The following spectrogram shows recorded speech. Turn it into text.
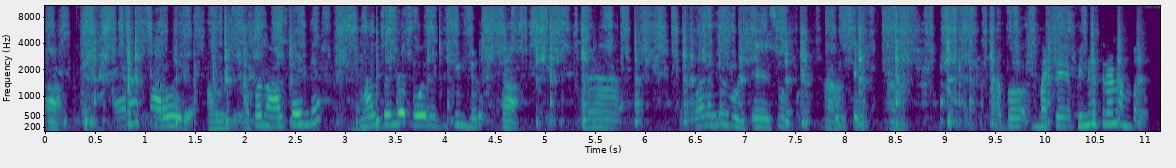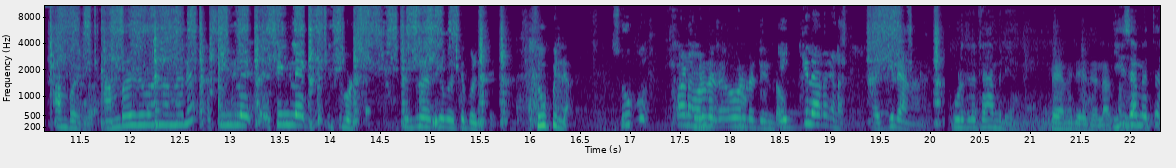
ആ അങ്ങനെ അറുപത് രൂപ. അറുപത് രൂപ. അപ്പോൾ നാൽപ്പതിന്റെ നാൽപ്പതിന്റെ ബോയിലേക്ക് സിംഗിൾ ആ. വേണമെങ്കിൽ ബുൾസ സൂപ്പ് ബുൾസ ആ അപ്പോൾ മറ്റേ പിന്നെ എത്രയാണ്? അമ്പത്. അമ്പത് രൂപ. അമ്പത് രൂപ എന്ന് പറഞ്ഞാൽ single single egg with single egg with bulls സൂപ്പില്ല സൂപ്പ് ആണ്. ഓൾറെഡി ഓൾറെഡി ഉണ്ടോ? എഗ്ഗിലാണ് കണക്ക്. എഗ്ഗിലാണ് കൂടുതൽ ഫാമിലിയാണ്. ഫാമിലി ഈ സമയത്ത്.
